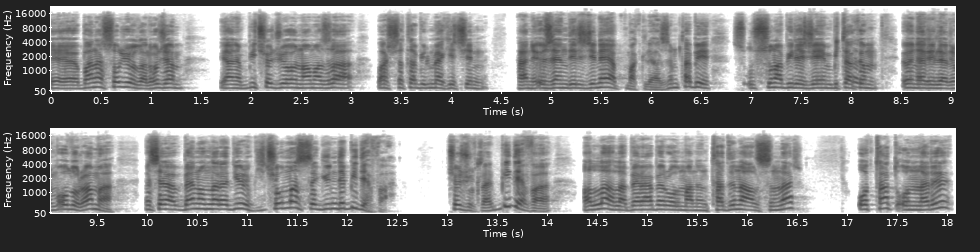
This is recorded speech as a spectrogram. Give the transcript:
Ee, bana soruyorlar hocam yani bir çocuğu namaza başlatabilmek için hani özendirici ne yapmak lazım? Tabii sunabileceğim bir takım önerilerim olur ama mesela ben onlara diyorum ki hiç olmazsa günde bir defa çocuklar bir defa Allah'la beraber olmanın tadını alsınlar. O tat onları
